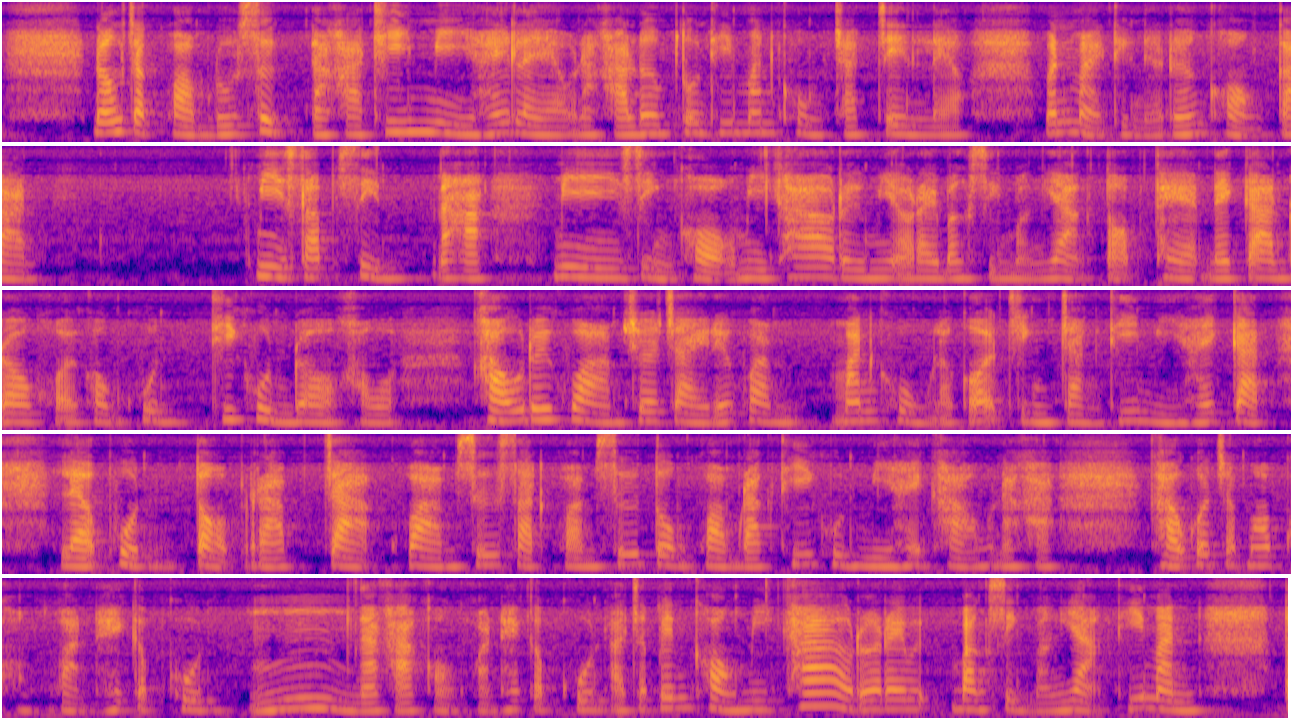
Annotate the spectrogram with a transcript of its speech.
นอกจากความรู้สึกนะคะที่มีให้แล้วนะคะ เริ่มต้นที่มั่นคงชัดเจนแล้ว มันหมายถึงในเรื่องของการ มีทรัพย์สินนะคะ มีสิ่งของมีค่าหรือมีอะไรบางสิ่งบางอย่างตอบแทนในการรอคอยของคุณที่คุณรอเขาเขาด้วยความเชื่อใจด้วยความมั่นคง แล้วก็จริงจังที่มีให้กัน แล้วผลตอบรับจากความซื่อสัตย์ความซื่อตรงความรักที่คุณมีให้เขานะคะ เขาก็จะมอบของขวัญให้กับคุณอืมนะคะ ของขวัญให้กับคุณ อาจจะเป็นของมีค่าหรืออะไรบางสิ่งบางอย่างที่มัน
